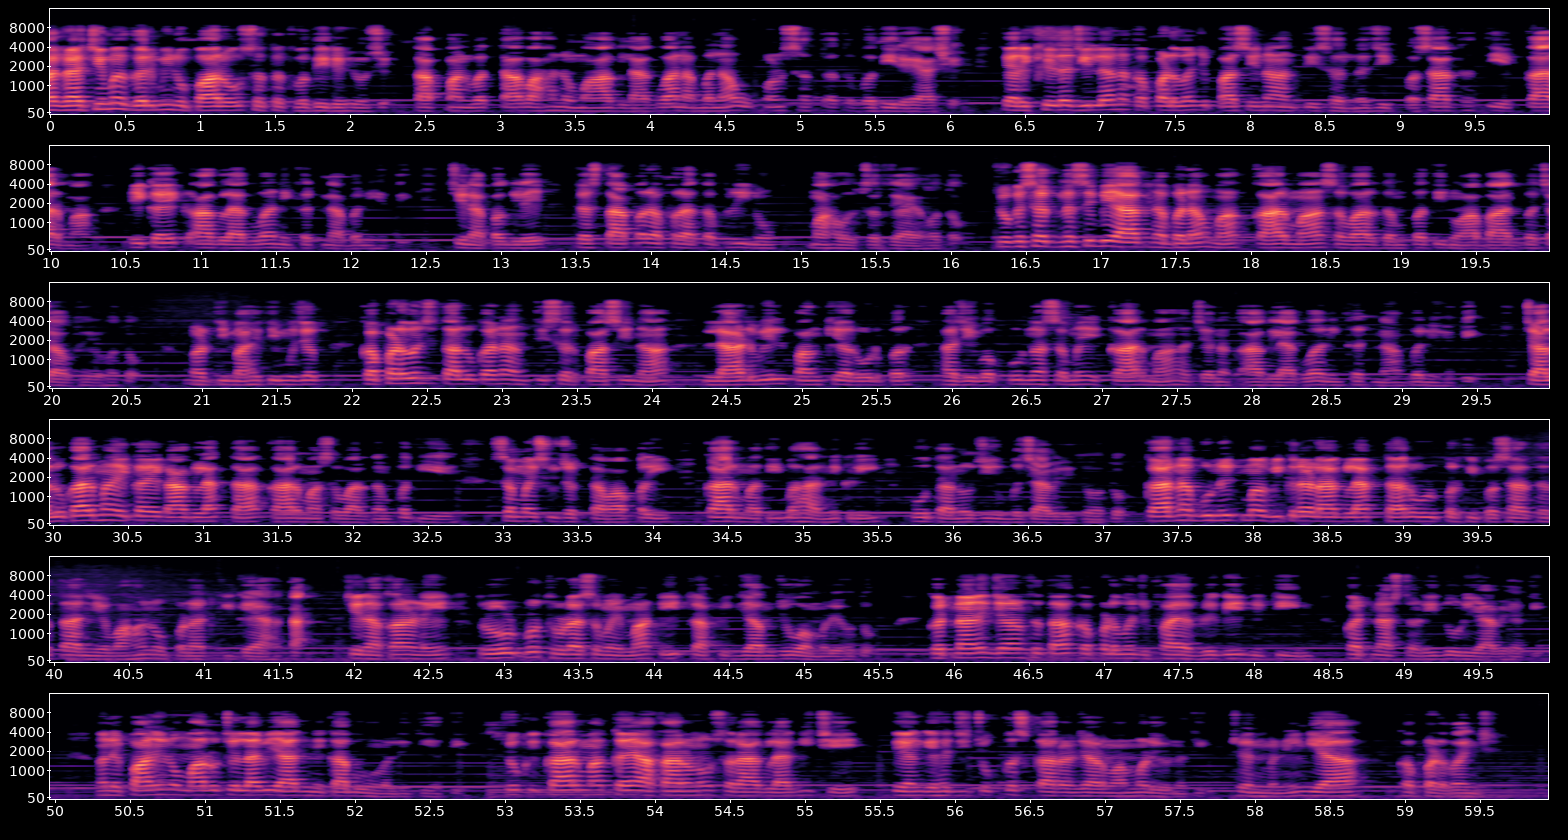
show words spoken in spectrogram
હાલ રાજ્યમાં ગરમીનો પારો સતત વધી રહ્યો છે. તાપમાન વધતા વાહનોમાં આગ લાગવાના બનાવો પણ સતત વધી રહ્યા છે. ત્યારે ખેડા જિલ્લાના કપડવંજ પાસેના અંતિસર નજીક પસાર થતી એક કારમાં એકાએક આગ લાગવાની ઘટના બની હતી, જેના પગલે રસ્તા પર અફરાતફરીનો માહોલ સર્જાયો હતો. જોકે સદનસીબે આગના બનાવમાં કારમાં સવાર દંપતીનો આ બાદ બચાવ થયો હતો. મળતી માહિતી મુજબ, કપડવંજ તાલુકાના અંતિસર પાસીના લાડવિલ પાંખિયા રોડ પર આજે બપોરના સમયે કારમાં અચાનક આગ લાગવાની ઘટના બની હતી. ચાલુ કારમાં એકાએક આગ લાગતા કારમાં સવાર દંપતીએ સમય સૂચકતા વાપરી કારમાંથી બહાર નીકળી પોતાનો જીવ બચાવી લીધો હતો. કારના બુનેટમાં વિકરાળ આગ લાગતા રોડ પરથી પસાર થતા અન્ય વાહનો પણ અટકી ગયા હતા, જેના કારણે રોડ પર થોડા સમય માટે ટ્રાફિક જામ જોવા મળ્યો હતો. ઘટનાની જાણ થતાં કપડવંજ ફાયર બ્રિગેડની ટીમ ઘટના સ્થળે દોડી આવી હતી. અને પાણીનો મારો ચલાવી આગને કાબૂમાં લીધી હતી. જોકે કારમાં કયા કારણોસર આગ લાગી છે તે અંગે હજી ચોક્કસ કારણ જાણવા મળ્યું નથી. જન્મન ઇન્ડિયા, કપડવંજ.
